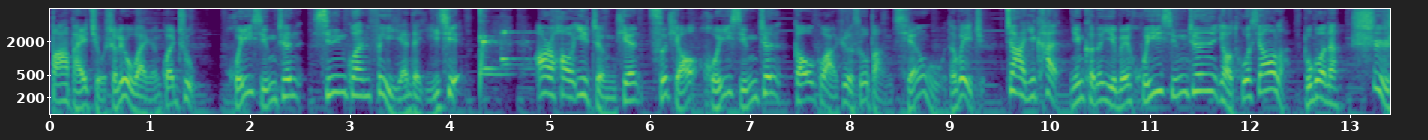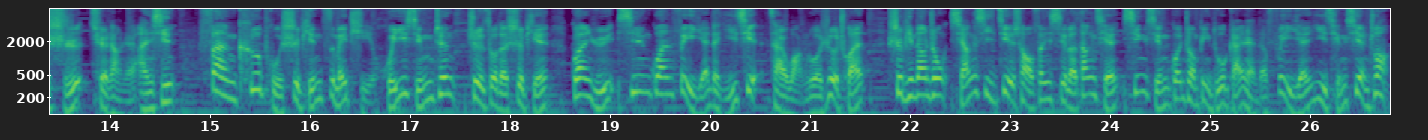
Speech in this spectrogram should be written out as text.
八百九十六万人关注，回形针新冠肺炎的一切。二号一整天，词条回形针高挂热搜榜前五的位置。乍一看，您可能以为回形针要脱销了。不过呢，事实却让人安心。泛科普视频自媒体回形针制作的视频，关于新冠肺炎的一切，在网络热传。视频当中详细介绍分析了当前新型冠状病毒感染的肺炎疫情现状，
